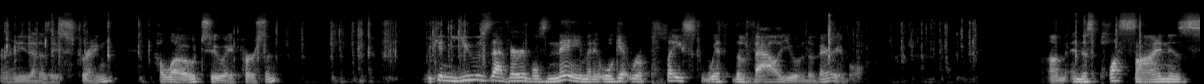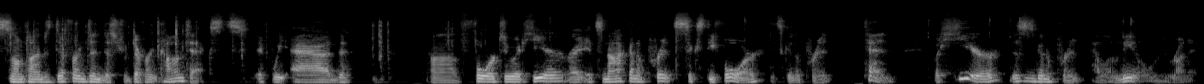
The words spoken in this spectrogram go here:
or I need that as a string, hello to a person, we can use that variable's name and it will get replaced with the value of the variable. Um, and this plus sign is sometimes different in different contexts. If we add uh, 4 to it here, right, it's not going to print 64, it's going to print 10. But here, this is going to print hello Neal when we run it.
